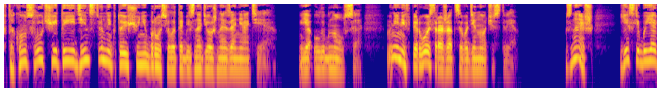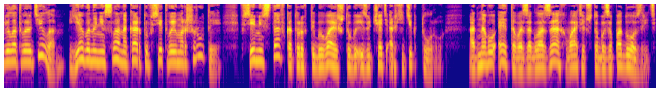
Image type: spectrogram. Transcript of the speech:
В таком случае ты единственный, кто еще не бросил это безнадежное занятие». Я улыбнулся. Мне не впервой сражаться в одиночестве. Знаешь, если бы я вела твое дело, я бы нанесла на карту все твои маршруты, все места, в которых ты бываешь, чтобы изучать архитектуру. Одного этого за глаза хватит, чтобы заподозрить.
